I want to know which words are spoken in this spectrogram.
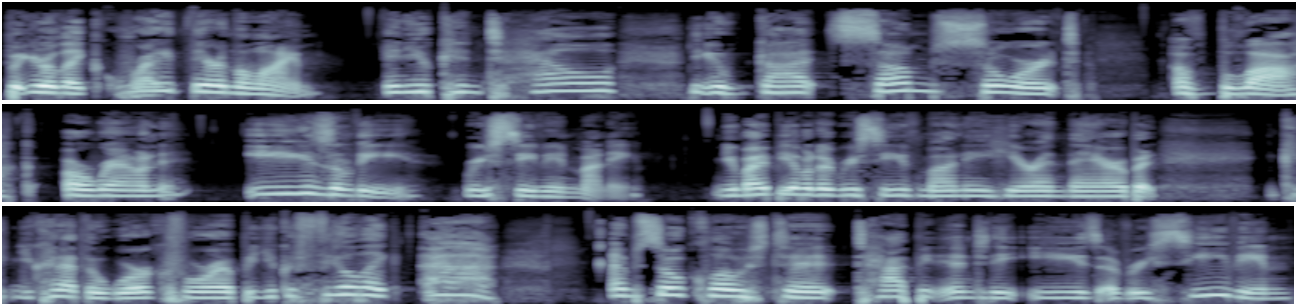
But you're like right there in the line and you can tell that you've got some sort of block around easily receiving money. You might be able to receive money here and there, but you kind of have to work for it. But you could feel like, ah, I'm so close to tapping into the ease of receiving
